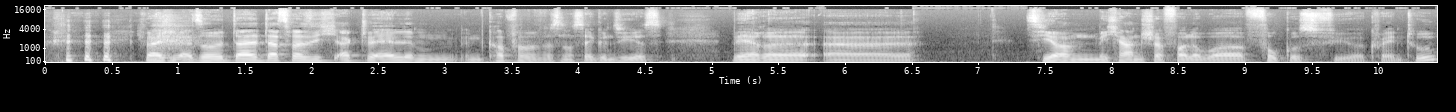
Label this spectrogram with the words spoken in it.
ich weiß nicht, also da, das, was ich aktuell im, im Kopf habe, was noch sehr günstig ist, wäre äh, Xeon mechanischer Follower Focus für Crane 2.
